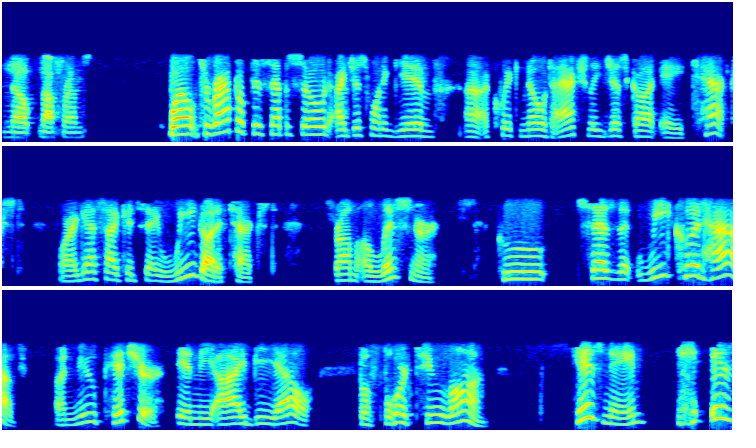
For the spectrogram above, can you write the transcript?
Nope, not friends. Well, to wrap up this episode, I just want to give uh, a quick note. I actually just got a text, or I guess I could say we got a text from a listener who says that we could have a new pitcher in the IBL before too long. His name is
